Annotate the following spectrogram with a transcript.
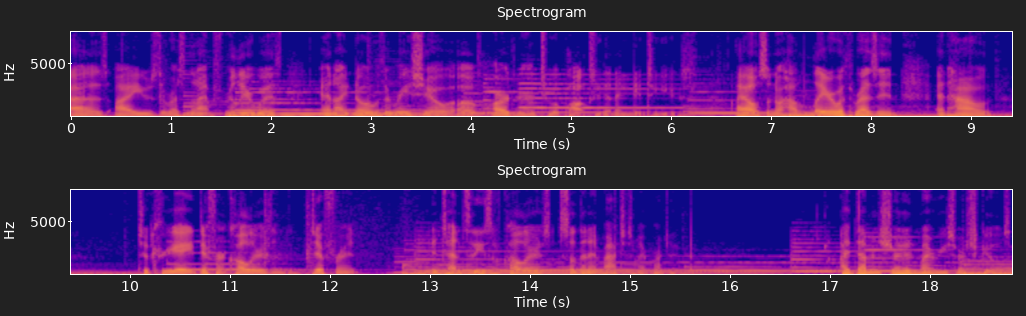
as I use the resin that I'm familiar with, and I know the ratio of hardener to epoxy that I needed to use. I also know how to layer with resin and how to create different colors and different intensities of colors so then it matches my project. I demonstrated my research skills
